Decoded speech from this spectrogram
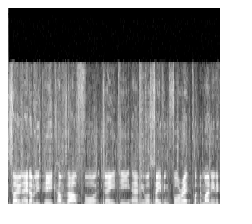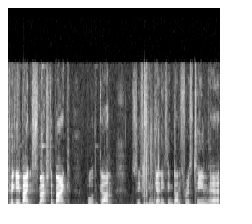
So the AWP comes out for JDM. He was saving for it. Put the money in the piggy bank. Smashed the bank. Bought the gun. See if he can get anything done for his team here.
